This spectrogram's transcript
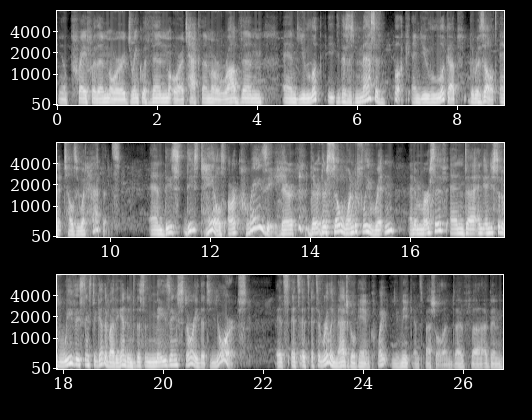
you know pray for them or drink with them or attack them or rob them. And you look there's this massive book and you look up the result and it tells you what happens. And these these tales are crazy. They're they're they're so wonderfully written and immersive and uh, and and you sort of weave these things together by the end into this amazing story that's yours. It's it's it's it's a really magical game quite unique and special and i've uh, i've been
